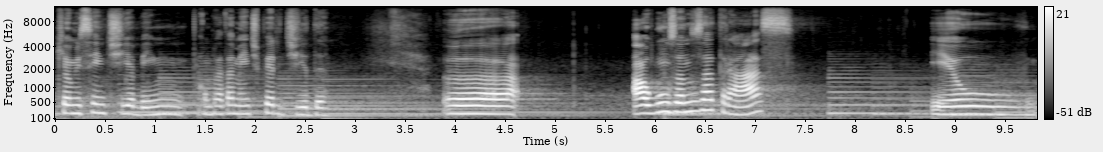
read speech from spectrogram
que eu me sentia bem completamente perdida. Uh, alguns anos atrás, eu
